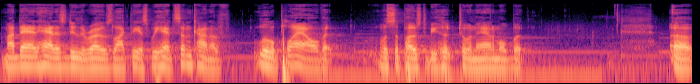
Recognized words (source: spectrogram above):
my dad had us do the rows like this. We had some kind of little plow that was supposed to be hooked to an animal, but uh,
